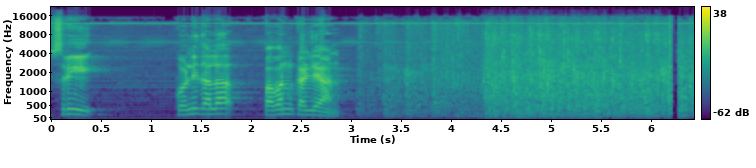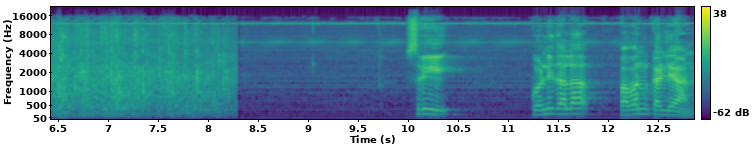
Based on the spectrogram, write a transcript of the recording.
శ్రీ కొణిదల పవన్ కళ్యాణ్. శ్రీ కొణిదల పవన్ కళ్యాణ్.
